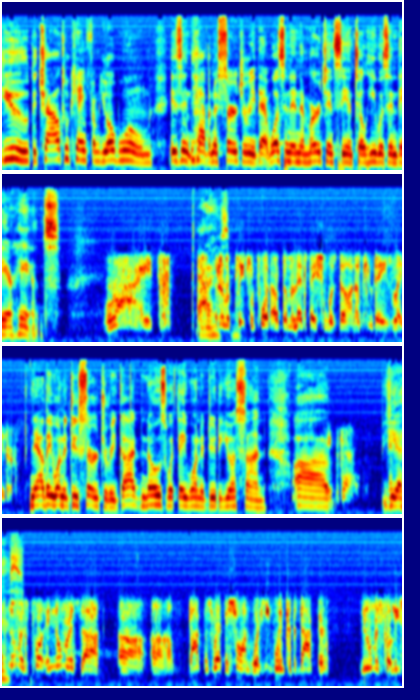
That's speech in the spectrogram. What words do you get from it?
you, the child who came from your womb, isn't having a surgery that wasn't an emergency until he was in their hands. Right. I After the see. police report of the molestation was done, a few days later. Now they want to do surgery. God knows what they want to do to your son. Uh, Exactly. Yes. there's numerous, and numerous uh, uh, uh, doctor's records showing where he went to the doctor. Numerous police,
